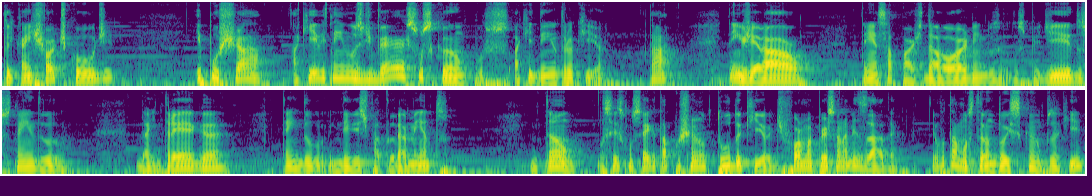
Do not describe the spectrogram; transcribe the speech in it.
clicar em Shortcode e puxar. Aqui ele tem os diversos campos aqui dentro aqui, ó, tá? Tem geral, tem essa parte da ordem dos, dos pedidos, tem do da entrega, tem do endereço de faturamento. Então, vocês conseguem estar tá puxando tudo aqui, ó, de forma personalizada. Eu vou estar tá mostrando dois campos aqui.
